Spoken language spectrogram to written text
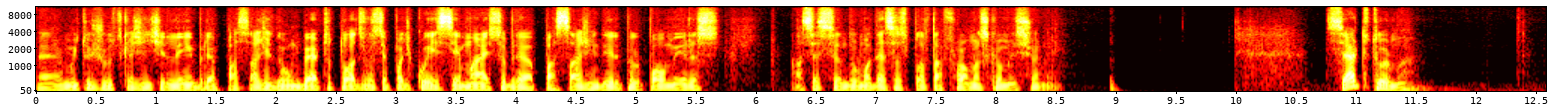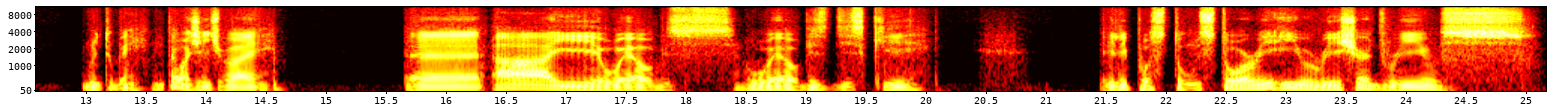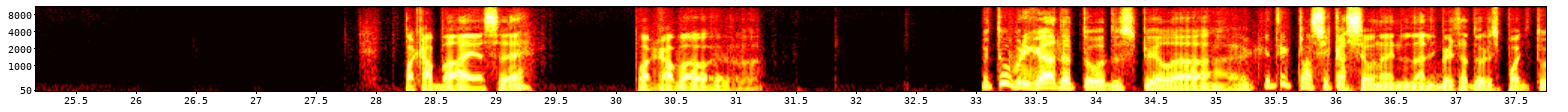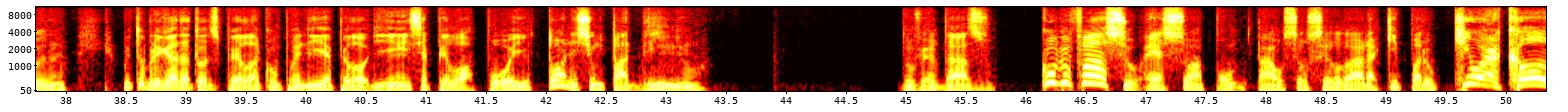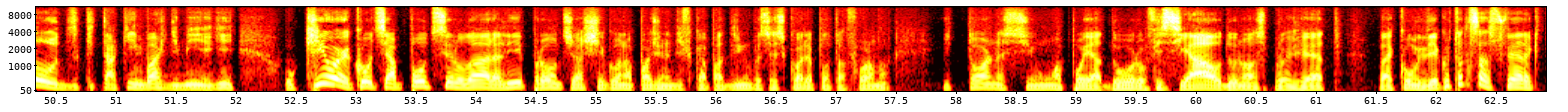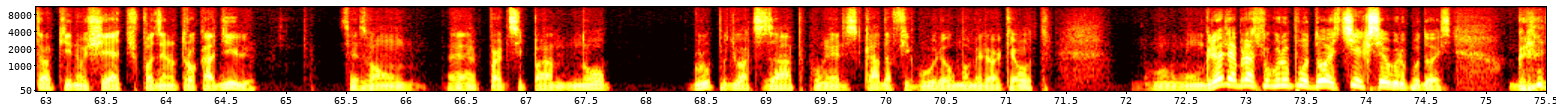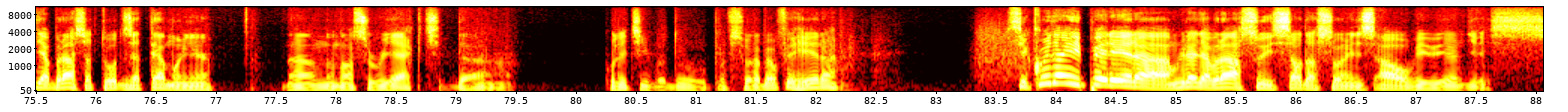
é muito justo que a gente lembre a passagem do Humberto Tosi. Você pode conhecer mais sobre a passagem dele pelo Palmeiras acessando uma dessas plataformas que eu mencionei. Certo, turma? Muito bem. Então a gente vai. É... E o Elvis. O Elvis diz que ele postou um story e o Richard Rios. Pra acabar essa, né? Pra acabar. Muito obrigado a todos pela. Tem classificação na, na, Libertadores, pode tudo, né? Muito obrigado a todos pela companhia, pela audiência, pelo apoio. Torne-se um padrinho do Verdazo. Como eu faço? É só apontar o seu celular aqui para o QR Code que está aqui embaixo de mim aqui. O QR Code, você aponta o celular ali, pronto, já chegou na página de ficar padrinho, você escolhe a plataforma e torna-se um apoiador oficial do nosso projeto vai conviver com todas essas feras que estão aqui no chat fazendo trocadilho. Vocês vão é, participar no grupo de WhatsApp com eles, cada figura, uma melhor que a outra. Um, um grande abraço para o grupo 2, tinha que ser o grupo 2. Um grande abraço a todos, até amanhã na, no nosso react da coletiva do professor Abel Ferreira. Se cuida aí, Pereira. Um grande abraço e saudações ao Viverdes.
